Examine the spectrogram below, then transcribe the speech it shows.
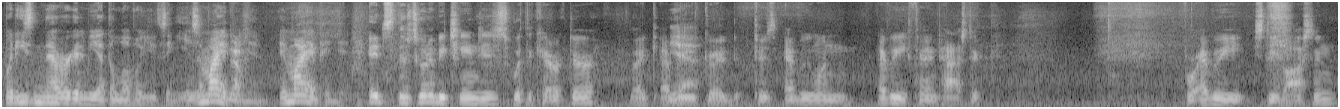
But he's never going to be at the level you think he is, in my No. opinion. In my opinion. It's there's going to be changes with the character, like every Yeah. good because everyone, every fantastic. For every Steve Austin,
